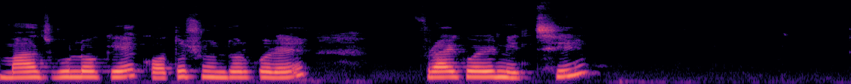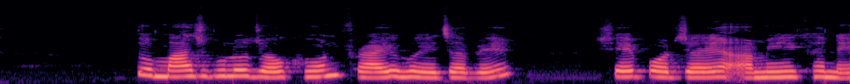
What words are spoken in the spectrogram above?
মাছগুলোকে কত সুন্দর করে ফ্রাই করে নিচ্ছি। তো মাছগুলো যখন ফ্রাই হয়ে যাবে সেই পর্যায়ে আমি এখানে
